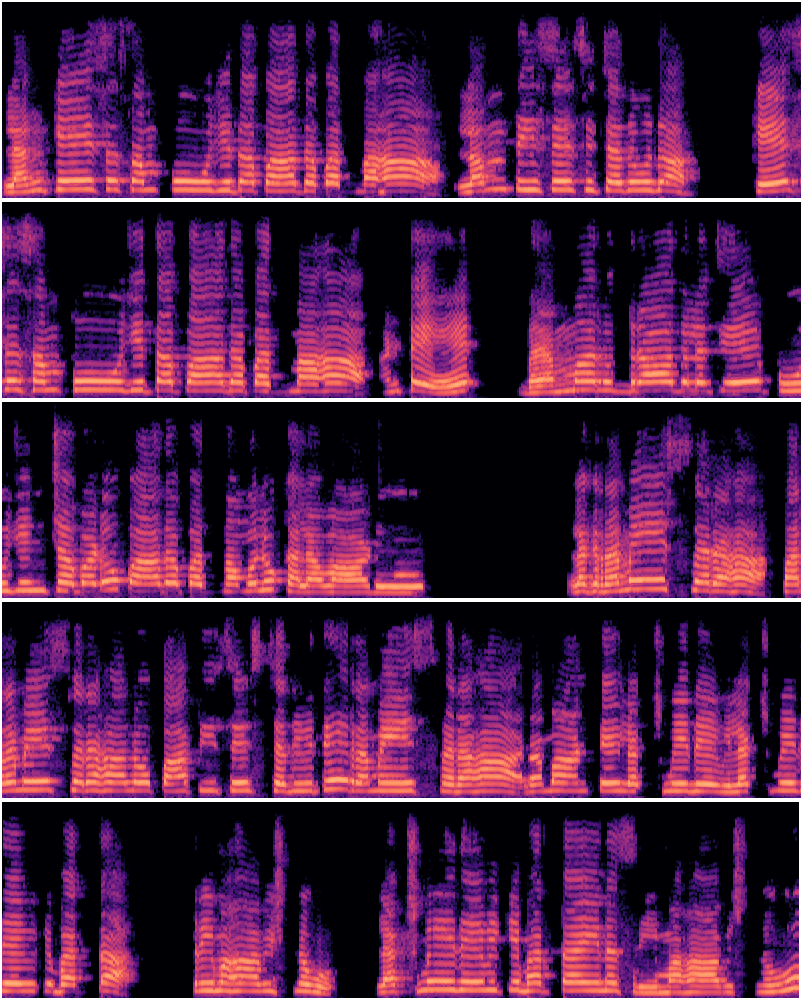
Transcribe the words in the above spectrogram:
లంకేశ సంపూజిత పాద పద్మ. లం తీసేసి చదువుదాం. కేశ సంపూజిత పాద పద్మ. అంటే బ్రహ్మరుద్రాదులచే పూజించబడు పాద పద్మములు కలవాడు. లైక్ రమేశ్వర. పరమేశ్వరలో పా తీసేసి చదివితే రమేశ్వర. రమ అంటే లక్ష్మీదేవి. లక్ష్మీదేవికి భర్త శ్రీ మహావిష్ణువు. లక్ష్మీదేవికి భర్త అయిన శ్రీ మహావిష్ణువు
